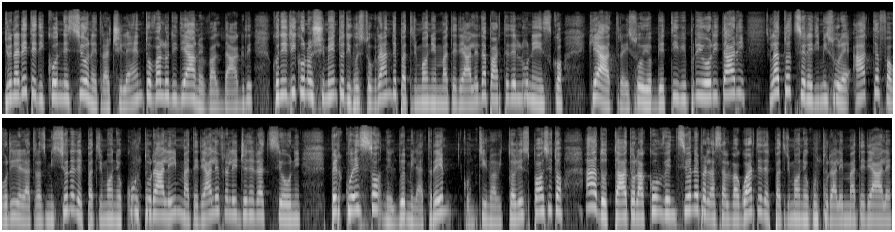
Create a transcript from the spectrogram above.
di una rete di connessione tra Cilento, Vallo di Diano e Val d'Agri con il riconoscimento di questo grande patrimonio immateriale da parte dell'UNESCO che ha tra i suoi obiettivi prioritari l'attuazione di misure atte a favorire la trasmissione del patrimonio culturale immateriale fra le generazioni. Per questo nel 2003 continua Vittorio Esposito, ha adottato la Convenzione per la salvaguardia del patrimonio culturale immateriale,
